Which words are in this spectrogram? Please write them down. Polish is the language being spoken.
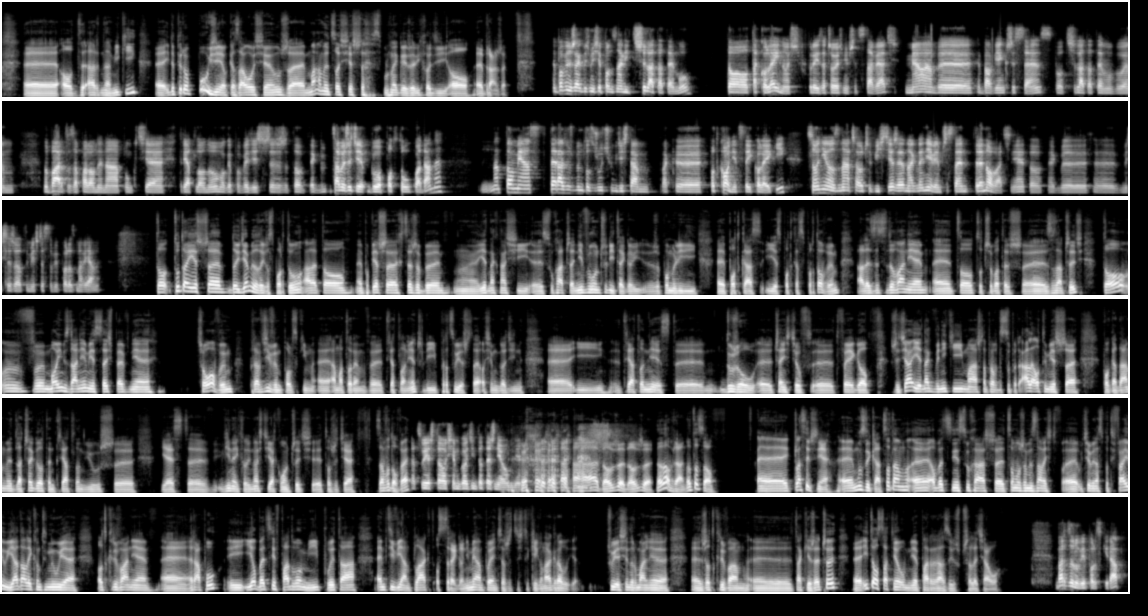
od aerodynamiki i dopiero później okazało się, że mamy coś jeszcze wspólnego, jeżeli chodzi o branżę. Powiem, że jakbyśmy się poznali trzy lata temu, to ta kolejność, w której zacząłeś mnie przedstawiać, miałaby chyba większy sens, bo trzy lata temu byłem no, bardzo zapalony na punkcie triatlonu. Mogę powiedzieć szczerze, że to jakby całe życie było pod to układane. Natomiast teraz już bym to zrzucił gdzieś tam tak e, pod koniec tej kolejki, co nie oznacza oczywiście, że nagle, nie wiem, przestałem trenować, nie? To jakby e, myślę, że o tym jeszcze sobie porozmawiamy. To tutaj jeszcze dojdziemy do tego sportu, ale to e, po pierwsze chcę, żeby e, jednak nasi e, słuchacze nie wyłączyli tego, że pomylili podcast i jest podcast sportowym, ale zdecydowanie to, co trzeba też zaznaczyć, to w moim zdaniem jesteś pewnie czołowym, prawdziwym polskim e, amatorem w triatlonie, czyli pracujesz te 8 godzin e, i triatlon nie jest e, dużą częścią twojego życia, jednak wyniki masz naprawdę super, ale o tym jeszcze pogadamy, dlaczego ten triatlon już jest w innej kolejności, jak łączyć to życie zawodowe. Pracujesz te 8 godzin, to też nie u mnie. dobrze, dobrze. No dobra, no to co? E, klasycznie, e, muzyka. Co tam e, obecnie słuchasz? E, co możemy znaleźć e, u Ciebie na Spotify'u? Ja dalej kontynuuję odkrywanie e, rapu i, i, obecnie wpadło mi płyta MTV Unplugged Ostrego. Nie miałem pojęcia, że coś takiego nagrał. Czuję się normalnie, że odkrywam takie rzeczy i to ostatnio u mnie parę razy już przeleciało. Bardzo lubię polski rap.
